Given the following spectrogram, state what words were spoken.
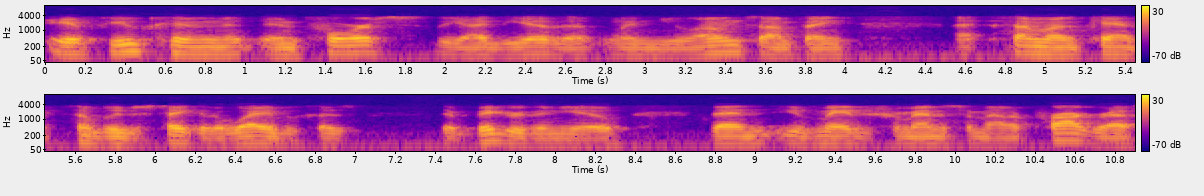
if you can enforce the idea that when you own something, uh, someone can't simply just take it away because they're bigger than you, then you've made a tremendous amount of progress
